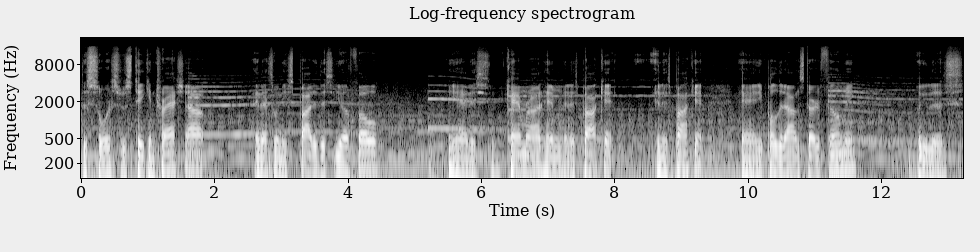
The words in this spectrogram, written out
the source was taking trash out. And that's when he spotted this UFO he had his camera on him in his pocket in his pocket. And he pulled it out and started filming. Look at this.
